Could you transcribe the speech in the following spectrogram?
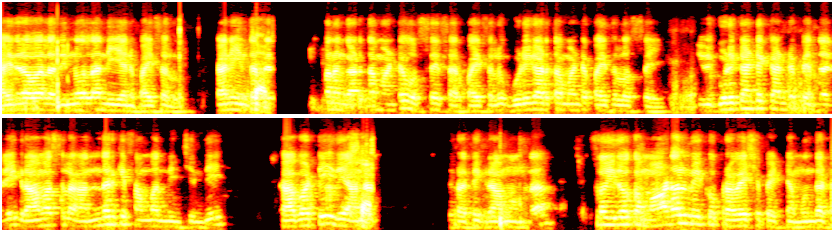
హైదరాబాద్లో తిన్నోళ్ళని ఇయ్యని పైసలు. కానీ ఇంత మనం కడతామంటే వస్తాయి సార్ పైసలు. గుడి కడతామంటే పైసలు వస్తాయి. ఇది గుడి కంటే కంటే పెద్దది. గ్రామస్తుల అందరికి సంబంధించింది. కాబట్టి ఇది ప్రతి గ్రామంలో. సో ఇది ఒక మోడల్ మీకు ప్రవేశపెట్టాం ముందట.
